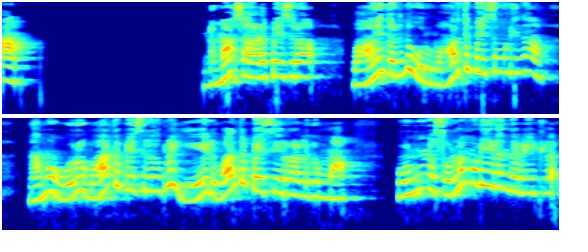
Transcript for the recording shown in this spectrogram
ஆ. என்னம்மா சாட பேசுறா. வாய் திறந்து ஒரு வார்த்தை பேச முடியுதா? நம்ம ஒரு வார்த்தை பேசுறதுக்குள்ள ஏழு வார்த்தை பேசிடுறாளுங்கம்மா ஒன்றும் சொல்ல முடியல இந்த வீட்டில்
